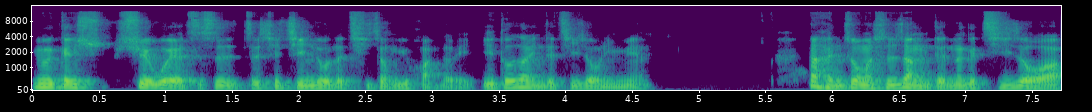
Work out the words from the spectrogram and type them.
因为跟穴位啊，只是这些经络的其中一环而已，也都在你的肌肉里面。那很重要是让你的那个肌肉啊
